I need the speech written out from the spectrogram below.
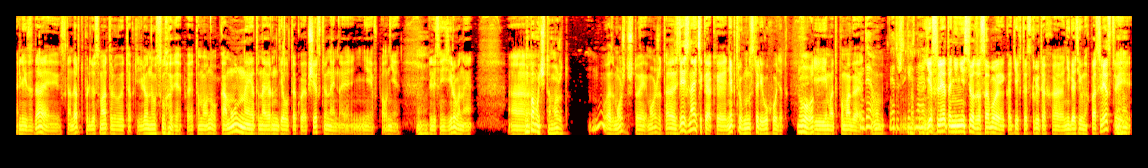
лиц, да, и стандарты предусматривают определенные условия, поэтому, ну, коммунное – это, наверное, дело такое общественное, но не вполне лицензированное. А, Ну, помочь-то может. Ну, возможно, что и может. А здесь, знаете как, э, некоторые в монастыри уходят, Вот. и им это помогает. Да, Ну, я тоже таких знаю. если это не несет за собой каких-то скрытых э, негативных последствий,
